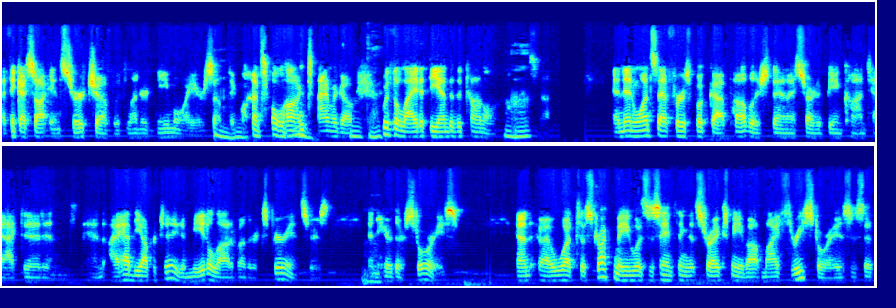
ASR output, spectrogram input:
I think I saw In Search of with Leonard Nimoy or something mm-hmm. once a long time ago okay. with the light at the end of the tunnel. Uh-huh. And then once that first book got published, then I started being contacted and, and I had the opportunity to meet a lot of other experiencers mm-hmm. and hear their stories. And uh, what struck me was the same thing that strikes me about my three stories is that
